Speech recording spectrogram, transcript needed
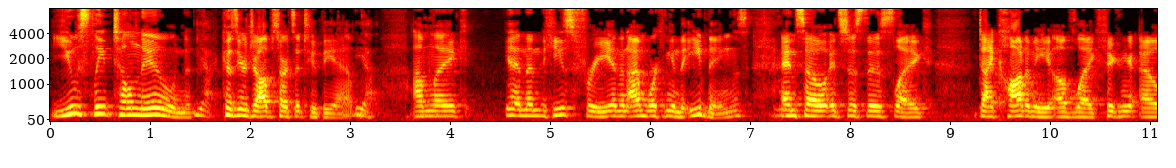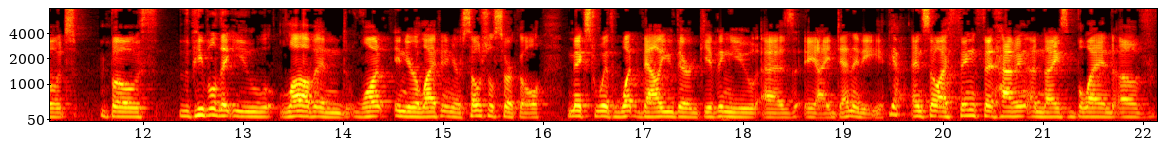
You sleep till noon. Yeah. Because your job starts at two PM. Yeah. I'm like, yeah, and then he's free and then I'm working in the evenings. And so it's just this like dichotomy of like figuring out both the people that you love and want in your life and in your social circle mixed with what value they're giving you as a identity. Yeah. And so I think that having a nice blend of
